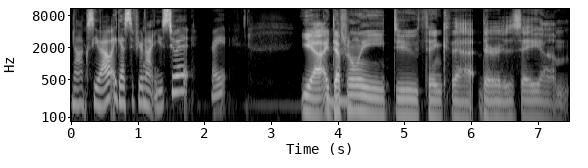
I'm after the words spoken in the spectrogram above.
knocks you out. I guess if you're not used to it, right? Yeah, Mm-hmm. I definitely do think that there is a um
